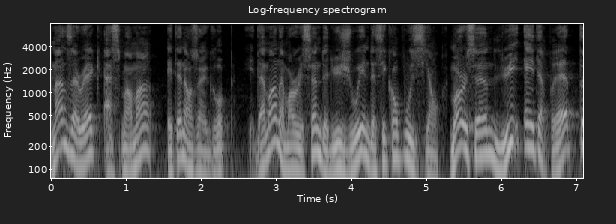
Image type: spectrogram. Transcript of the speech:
Manzarek, à ce moment, était dans un groupe demande à Morrison de lui jouer une de ses compositions. Morrison lui interprète...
